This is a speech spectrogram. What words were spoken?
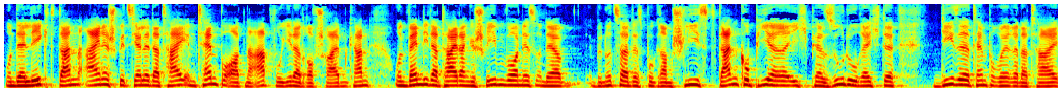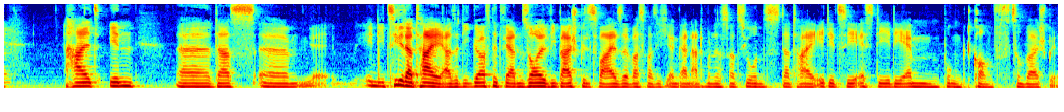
und der legt dann eine spezielle Datei im Temp-Ordner ab, wo jeder drauf schreiben kann. Und wenn die Datei dann geschrieben worden ist und der Benutzer das Programm schließt, dann kopiere ich per sudo-Rechte diese temporäre Datei halt in äh, das äh, in die Zieldatei, also die geöffnet werden soll, wie beispielsweise, was weiß ich, irgendeine Administrationsdatei etc sddm.conf zum Beispiel.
